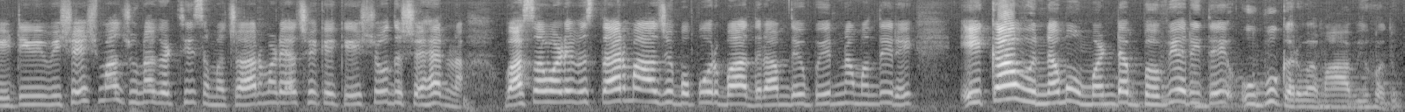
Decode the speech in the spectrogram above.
કેટીવી વિશેષમાં જૂનાગઢથી સમાચાર મળ્યા છે કે કેશોદ શહેરના વાસાવાડી વિસ્તારમાં આજે બપોર બાદ રામદેવ પીરના મંદિરે એકાવ નમો મંડપ ભવ્ય રીતે ઊભું કરવામાં આવ્યું હતું.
